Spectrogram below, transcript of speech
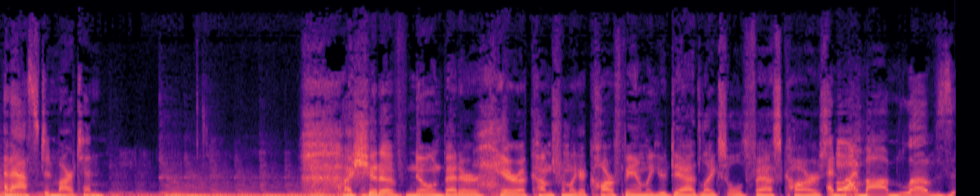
An Aston Martin. I should have known better. Kara comes from like a car family. Your dad likes old fast cars. And my oh. mom loves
